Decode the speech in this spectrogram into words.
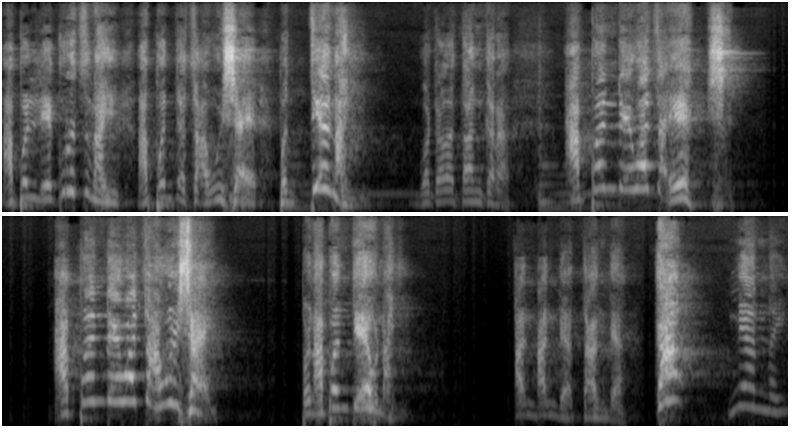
आपण लेकरूच नाही. आपण त्याचं आयुष्य आहे. पण ते नाही. गोठाला ताण करा. आपण देवाचा आहे आपण देवाचा अंश आहे. पण आपण देव नाही. तान द्या द्या का? ज्ञान नाही.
